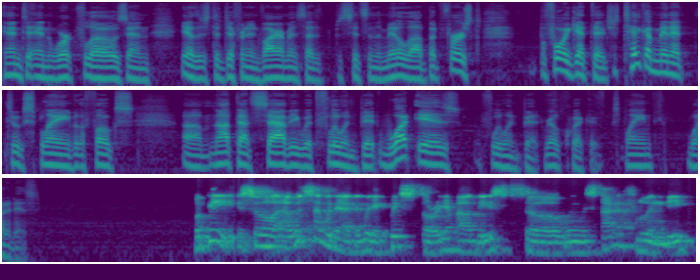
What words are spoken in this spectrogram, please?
end-to-end -end workflows and you know, there's the different environments that it sits in the middle of. But first, before we get there, just take a minute to explain for the folks um, not that savvy with FluentBit, what is FluentBit? Real quick, explain what it is. Okay, so I will start with a, with a quick story about this. So when we started FluentD,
